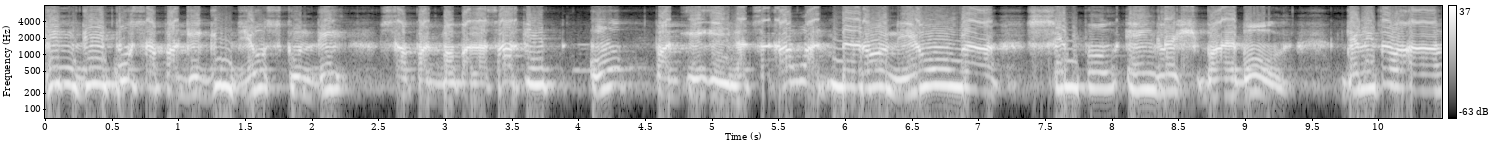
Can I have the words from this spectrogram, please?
Hindi po sa pagiging Diyos, kundi sa pagmamalasakit o pag-iingat sa kawan. Meron yung uh, Simple English Bible. Ganito ang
